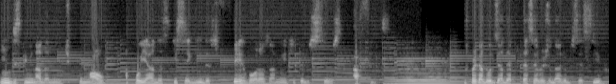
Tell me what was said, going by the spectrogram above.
indiscriminadamente o mal, apoiadas e seguidas fervorosamente pelos seus afins. Os pregadores e adeptos dessa religiosidade obsessiva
